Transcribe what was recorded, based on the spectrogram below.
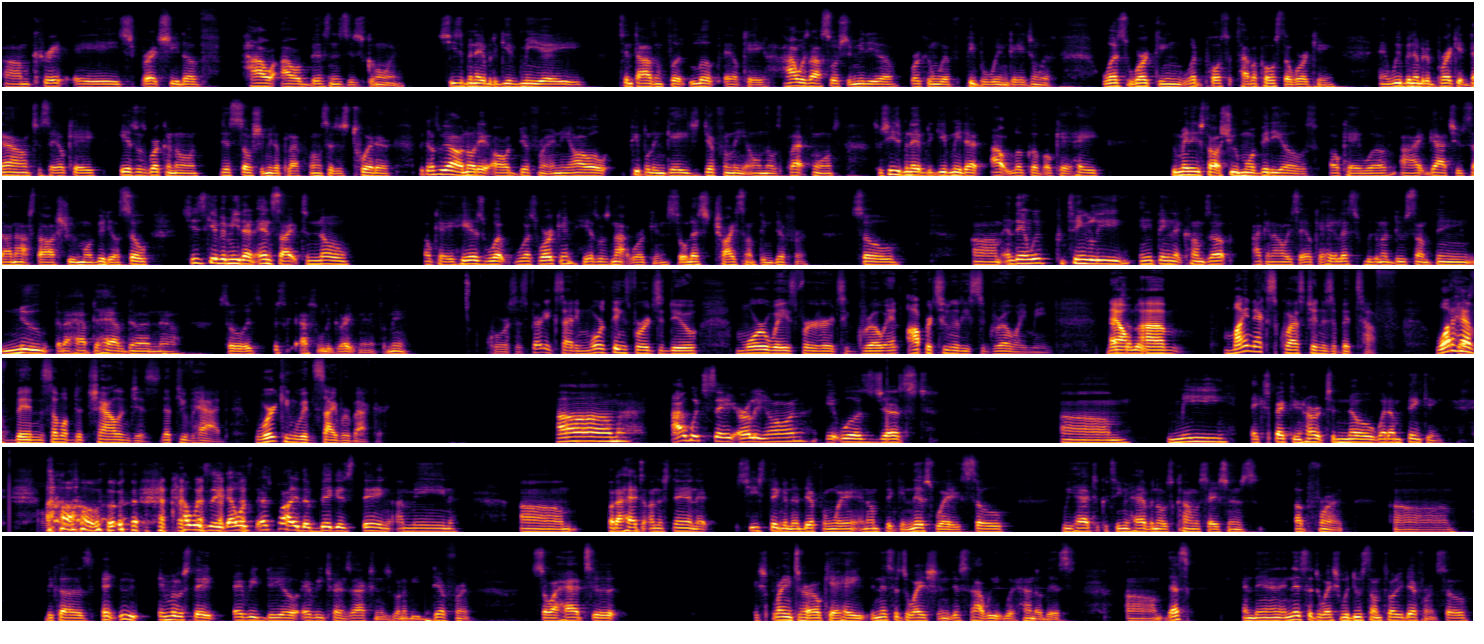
um, create a spreadsheet of how our business is going. She's been able to give me a 10,000 foot look okay, how is our social media working with people we're engaging with? What's working? What post type of posts are working? And we've been able to break it down to say, okay, here's what's working on this social media platform, such as Twitter, because we all know they're all different and they all people engage differently on those platforms. So she's been able to give me that outlook of, okay, hey, we may need to start shooting more videos. Okay, well, all right, got you. So now start shooting more videos. So she's giving me that insight to know okay, here's what what's working, here's what's not working. So let's try something different. So, um, and then we continually anything that comes up, I can always say, okay, hey, let's we're gonna do something new that I have to have done now. So it's it's absolutely great, man, for me. Of course, it's very exciting. More things for her to do, more ways for her to grow, and opportunities to grow. I mean, now, absolutely. um, my next question is a bit tough. What yes. have been some of the challenges that you've had working with Cyberbacker? Um, I would say early on it was just um me expecting her to know what I'm thinking. Oh. Um, I would say that was that's probably the biggest thing. I mean, um, but I had to understand that she's thinking a different way and I'm thinking this way. So we had to continue having those conversations up front. Um, because in, in real estate, every deal, every transaction is going to be different. So I had to explain to her, okay, hey, in this situation, this is how we would handle this. Um, that's and then in this situation, we do something totally different. So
